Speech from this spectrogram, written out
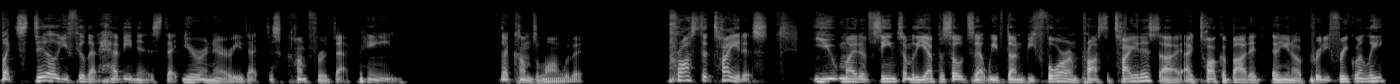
But still, you feel that heaviness, that urinary, that discomfort, that pain that comes along with it prostatitis. You might have seen some of the episodes that we've done before on prostatitis. I, I, talk about it, uh, you know, pretty frequently.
